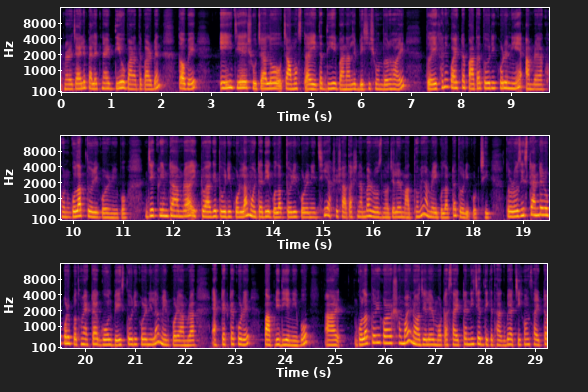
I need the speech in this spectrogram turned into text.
আপনারা চাইলে প্যালেট নাইফ দিয়েও বানাতে পারবেন। তবে এই যে সুচালো চামচটা, এটা দিয়ে বানালে বেশি সুন্দর হয়। তো এখানে কয়েকটা পাতা তৈরি করে নিয়ে আমরা এখন গোলাপ তৈরি করে নিব। যে ক্রিমটা আমরা একটু আগে তৈরি করলাম, ওইটা দিয়ে গোলাপ তৈরি করে নিচ্ছি। একশো সাতাশ নাম্বার রোজ নজেলের মাধ্যমে আমরা এই গোলাপটা তৈরি করছি। তো রোজ স্ট্যান্ডের উপরে প্রথমে একটা গোল বেস তৈরি করে নিলাম। এরপরে আমরা একটা একটা করে পাপড়ি দিয়ে নেব। আর গোলাপ তৈরি করার সময় নজেলের মোটা সাইডটা নিচের দিকে থাকবে আর চিকন সাইডটা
